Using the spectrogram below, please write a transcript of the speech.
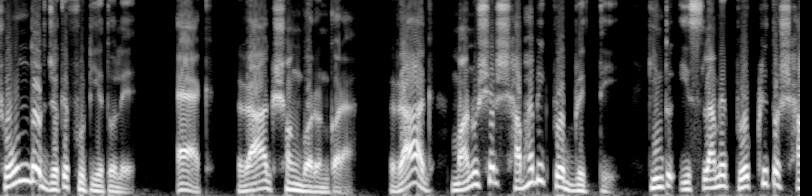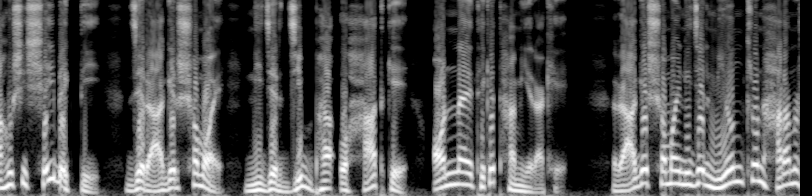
সৌন্দর্যকে ফুটিয়ে তোলে। এক, রাগ সংবরণ করা। রাগ মানুষের স্বাভাবিক প্রবৃত্তি, কিন্তু ইসলামে প্রকৃত সাহসী সেই ব্যক্তি যে রাগের সময় নিজের জিহ্বা ও হাতকে অন্যায় থেকে থামিয়ে রাখে। রাগের সময় নিজের নিয়ন্ত্রণ হারানো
